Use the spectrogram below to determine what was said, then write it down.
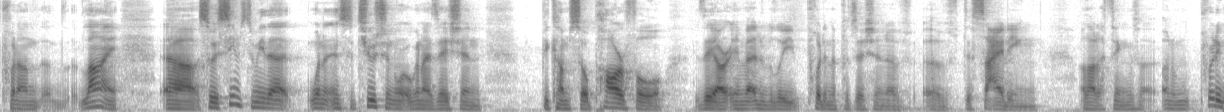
put on the line. Uh, so it seems to me that when an institution or organization becomes so powerful, they are inevitably put in the position of, of deciding a lot of things on a pretty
